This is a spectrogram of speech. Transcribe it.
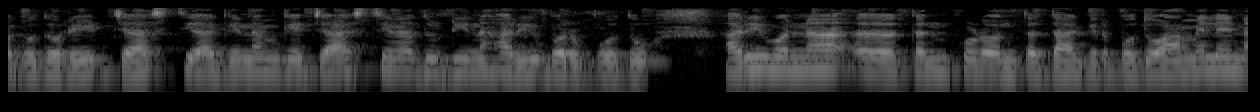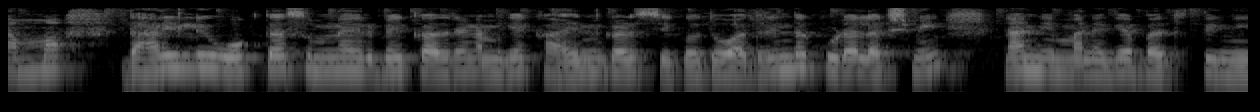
ಆಗೋದು ರೇಟ್ ಜಾಸ್ತಿ ಆಗಿ ನಮಗೆ ಜಾಸ್ತಿನ ದುಡ್ಡಿನ ಹರಿವು ಬರ್ಬೋದು. ಹರಿವನ್ನು ತಂದುಕೊಡುವಂಥದ್ದಾಗಿರ್ಬೋದು. ಆಮೇಲೆ ನಮ್ಮ ದಾರಿಯಲ್ಲಿ ಹೋಗ್ತಾ ಸುಮ್ಮನೆ ಇರಬೇಕಾದ್ರೆ ನಮಗೆ ಕಾಯಿನ್ಗಳು ಸಿಗೋದು. ಅದರಿಂದ ಕೂಡ ಲಕ್ಷ್ಮಿ, ನಾನು ನಿಮ್ಮ ಮನೆಗೆ ಬರ್ತೀನಿ,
